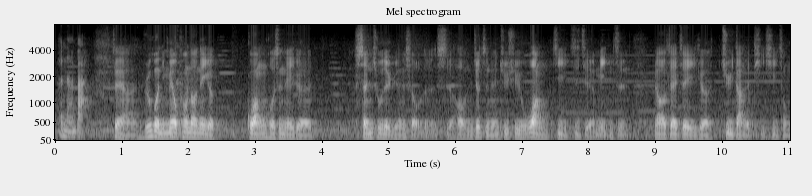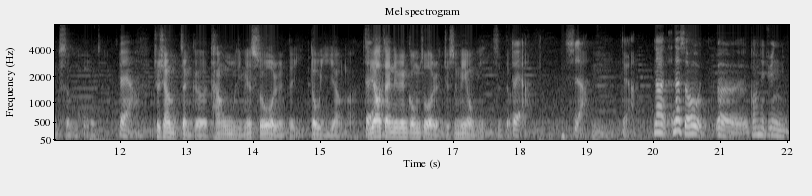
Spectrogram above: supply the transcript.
很难吧？对啊，如果你没有碰到那个。光或是那个伸出的援手的时候，你就只能继续忘记自己的名字，然后在这一个巨大的体系中生活着。对啊，就像整个贪污里面所有人的都一样嘛，只要在那边工作的人就是没有名字的。对啊，是啊，嗯，对啊。那那时候，呃，宫崎骏。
